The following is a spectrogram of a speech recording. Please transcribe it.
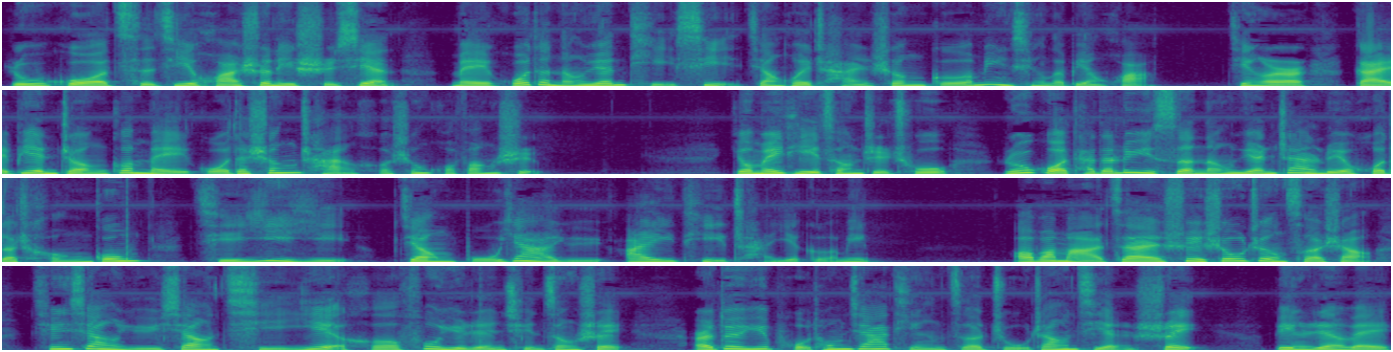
如果此计划顺利实现，美国的能源体系将会产生革命性的变化，进而改变整个美国的生产和生活方式。有媒体曾指出，如果他的绿色能源战略获得成功，其意义将不亚于 IT 产业革命。奥巴马在税收政策上倾向于向企业和富裕人群增税，而对于普通家庭则主张减税，并认为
